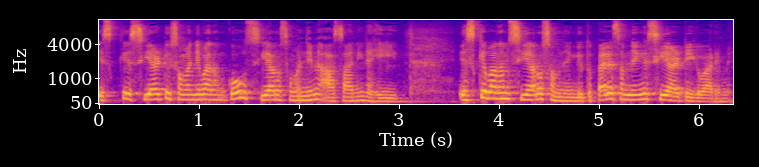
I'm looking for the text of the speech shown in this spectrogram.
इसके सीआरटी को समझने के बाद हमको सीआरओ समझने में आसानी रहेगी इसके बाद हम सीआरओ समझेंगे। तो पहले समझेंगे सीआरटी के बारे में।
